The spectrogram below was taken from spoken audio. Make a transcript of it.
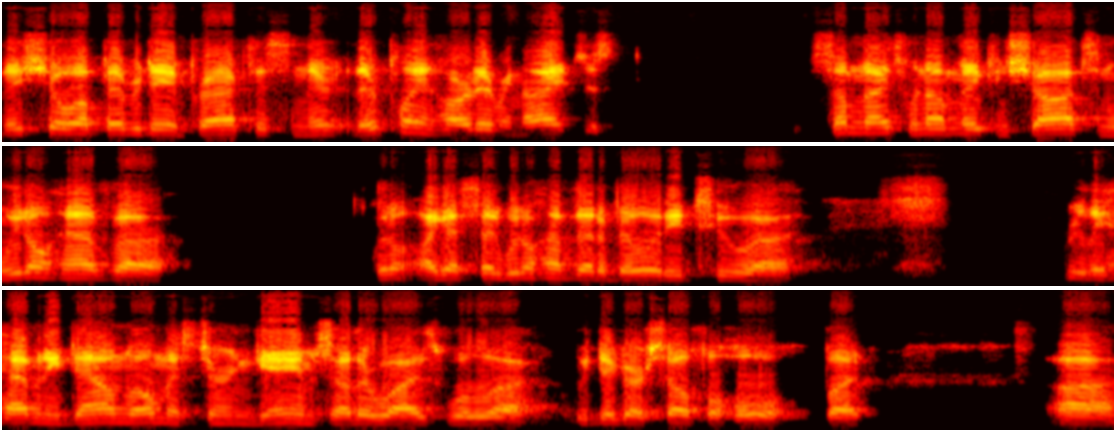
they show up every day in practice and they're they're playing hard every night. Just some nights we're not making shots and we don't have uh, we don't like I said we don't have that ability to uh, really have any down moments during games. Otherwise, we'll uh, we dig ourselves a hole. But uh,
